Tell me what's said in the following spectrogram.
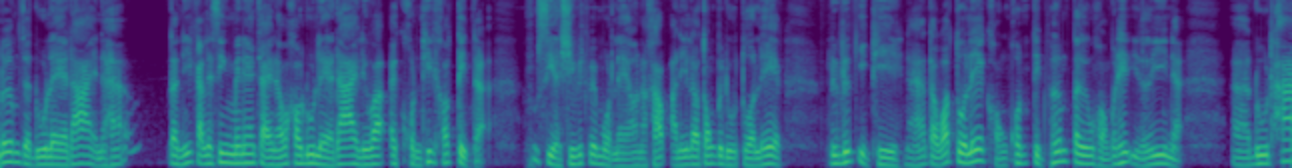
เริ่มจะดูแลได้นะฮะ แต่นี้การเลสซิ่งไม่แน่ใจนะว่าเขาดูแลได้หรือว่าไอคนที่เขาติดอะเสียชีวิตไปหมดแล้วนะครับ อันนี้เราต้องไปดูตัวเลขลึกๆอีกทีนะฮะแต่ว่าตัวเลขของคนติดเพิ่มเติมของประเทศอิตาลีเนี่ยดูท่า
